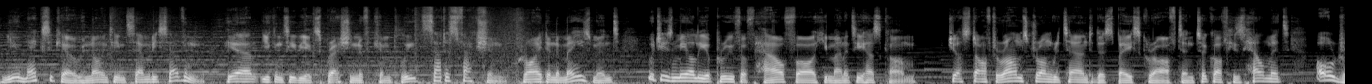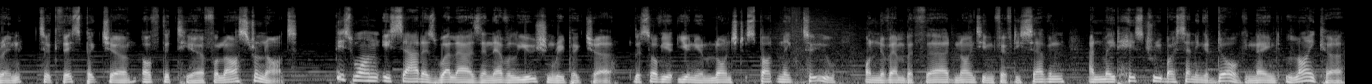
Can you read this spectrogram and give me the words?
New Mexico in 1977. Here you can see the expression of complete satisfaction, pride and amazement, which is merely a proof of how far humanity has come. Just after Armstrong returned to the spacecraft and took off his helmet, Aldrin took this picture of the tearful astronaut. This one is sad as well as an evolutionary picture. The Soviet Union launched Sputnik 2 on November 3, 1957 and made history by sending a dog named Laika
